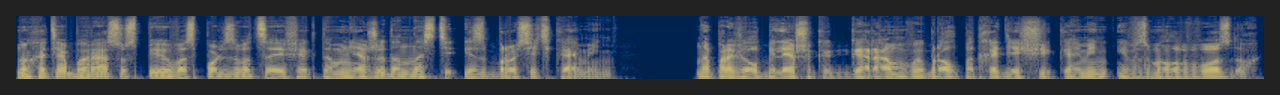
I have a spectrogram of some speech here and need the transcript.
но хотя бы раз успею воспользоваться эффектом неожиданности и сбросить камень. Направил Беляшика к горам, выбрал подходящий камень и взмыл в воздух.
